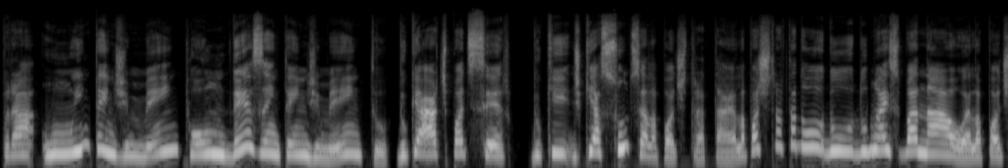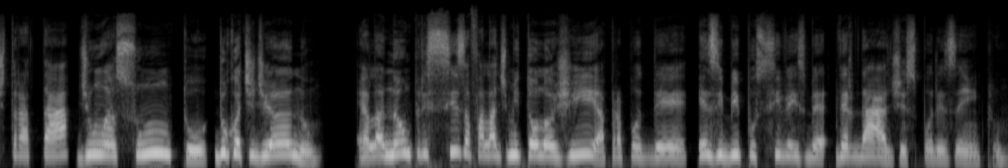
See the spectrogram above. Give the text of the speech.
para um entendimento ou um desentendimento do que a arte pode ser do que, de que assuntos ela pode tratar. Ela pode tratar do, do, do, mais banal, ela pode tratar de um assunto do cotidiano. Ela não precisa falar de mitologia para poder exibir possíveis verdades, por exemplo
